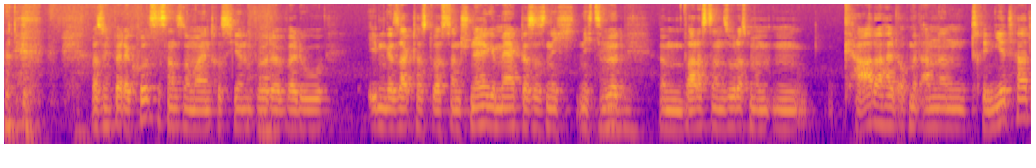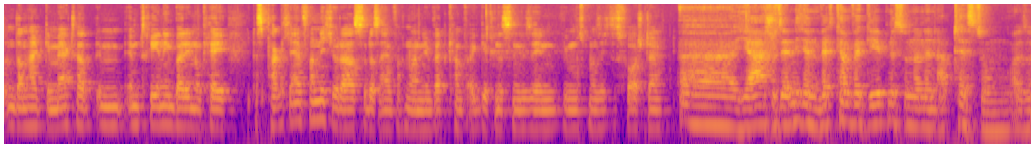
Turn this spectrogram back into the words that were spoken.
Was mich bei der Kurzdistanz nochmal interessieren würde, weil du eben gesagt hast, du hast dann schnell gemerkt, dass es nicht, nichts mhm. wird. Ähm, war das dann so, dass man im Kader halt auch mit anderen trainiert hat und dann halt gemerkt hat im, im Training bei denen, okay, das packe ich einfach nicht oder hast du das einfach nur an den Wettkampfergebnissen gesehen? Wie muss man sich das vorstellen? Äh, ja, schlussendlich ein Wettkampfergebnis und dann eine Abtestung. Also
